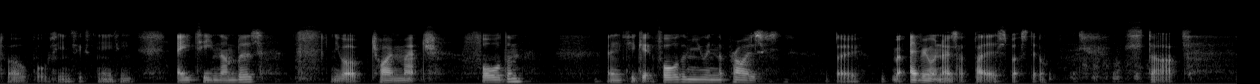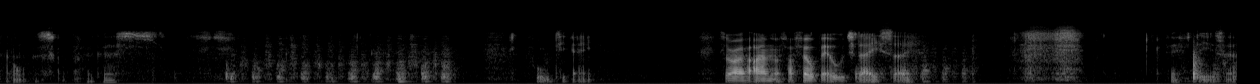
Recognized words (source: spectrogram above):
12, 14, 16, 18, 18 numbers. And you've got to try and match four of them. And if you get four of them, you win the prize. So everyone knows how to play this, but still. Start. Oh, focus. 48. Sorry, I'm, if I feel a bit ill today, so 50 so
